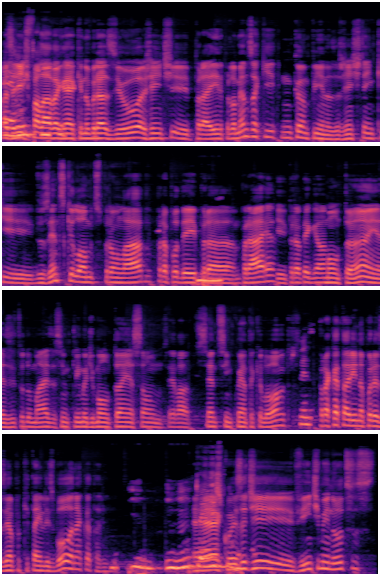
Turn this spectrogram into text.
Mas É a gente falava né, que no Brasil, a gente, pra ir, pelo menos aqui em Campinas, a gente tem que ir 200 quilômetros pra um lado pra poder ir pra Uhum. praia e pra pegar montanhas e tudo mais. Assim, o clima de montanha são, sei lá, 150 quilômetros. Pois. Pra Catarina, por exemplo, que tá em Lisboa, né, Catarina? Uhum, tu É coisa de 20 minutos.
